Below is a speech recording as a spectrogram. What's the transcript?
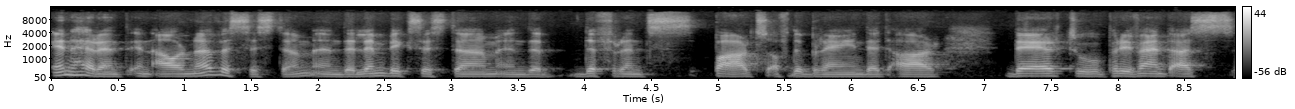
inherent in our nervous system and the limbic system and the different parts of the brain that are there to prevent us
